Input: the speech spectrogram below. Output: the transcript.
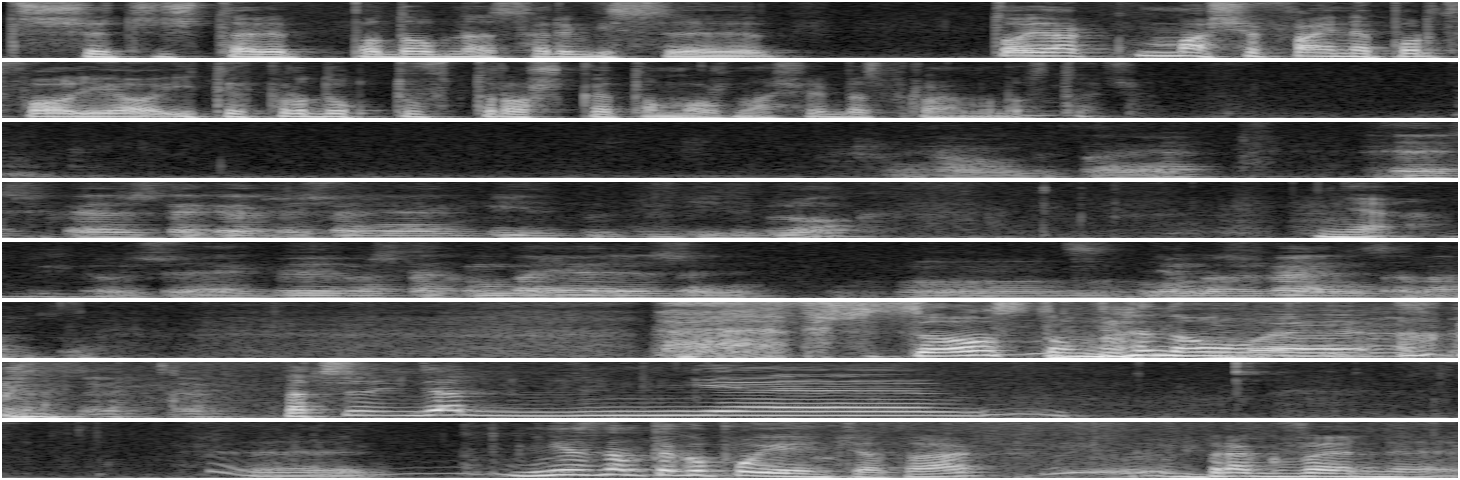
trzy czy cztery podobne serwisy to jak ma się fajne portfolio i tych produktów troszkę, to można się bez problemu dostać. Ja mam pytanie. E, Czy kojarzysz takie określenie jak beat, beat block? Nie. Że jakby masz taką barierę, że mm, nie masz weny za bardzo. Wiesz co, z tą weną... E, znaczy, ja nie... E, nie znam tego pojęcia, tak? Brak weny. E,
